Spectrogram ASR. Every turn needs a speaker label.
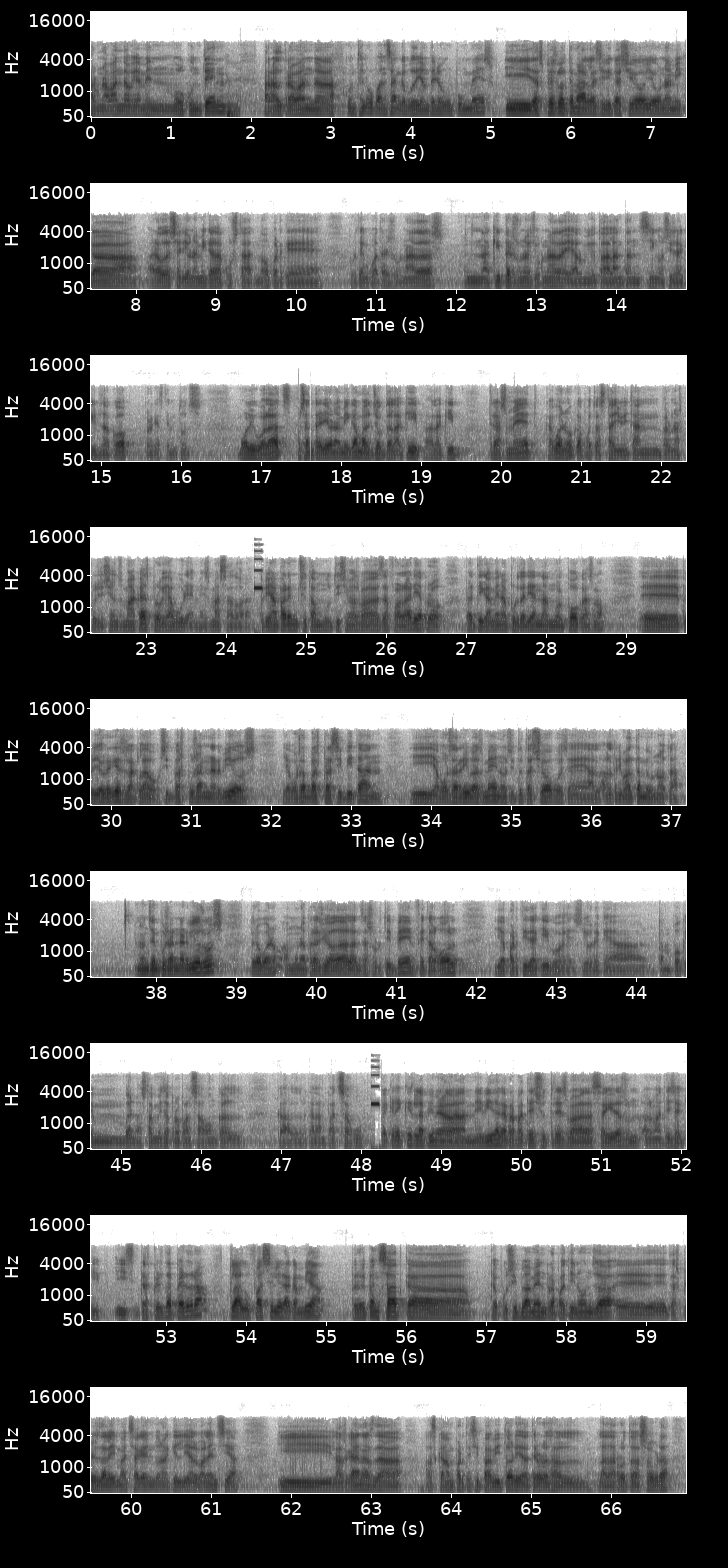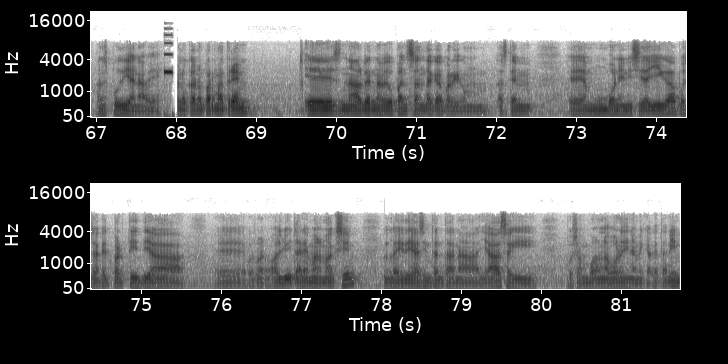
Speaker 1: Per una banda, òbviament, molt content, per altra banda, continuo pensant que podríem tenir algun punt més, i després el tema de la classificació jo una mica, ara ho deixaria una mica de costat, no? perquè portem quatre jornades, aquí perds una jornada i potser t'adelanten 5 o 6 equips de cop, perquè estem tots molt igualats. Em centraria una mica amb el joc de l'equip. L'equip transmet que, bueno, que pot estar lluitant per unes posicions maques, però ja veurem, és massa d'hora. La primera part hem xutat moltíssimes vegades de fora l'àrea, però pràcticament a porteria han anat molt poques, no? Eh, però jo crec que és la clau. Si et vas posant nerviós, llavors et vas precipitant i llavors arribes menys i tot això, doncs, eh, el, el rival també ho nota no ens hem posat nerviosos, però bueno, amb una pressió dalt ens ha sortit bé, hem fet el gol i a partir d'aquí pues, jo crec que ja, tampoc hem bueno, estat més a prop al segon que el, que l'empat segur. Que crec que és la primera vegada en meva vida que repeteixo tres vegades seguides un, el mateix equip. I després de perdre, clar, el fàcil era canviar, però he pensat que, que possiblement repetint 11, eh, després de la imatge que hem donat aquell dia al València i les ganes de els que van participar a Vitoria de treure's el, la derrota de sobre, ens podia anar bé. El que no permetrem és anar al Bernabéu pensant que perquè com estem eh, amb un bon inici de Lliga, doncs aquest partit ja eh, doncs bueno, el lluitarem al màxim. La idea és intentar anar ja a seguir doncs, amb la bona dinàmica que tenim.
